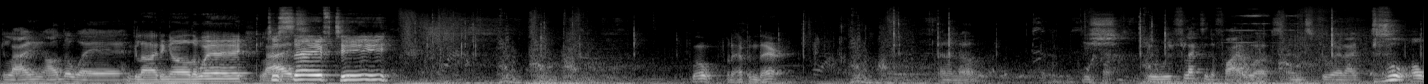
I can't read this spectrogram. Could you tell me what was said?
Gliding all the way. Gliding all the way to safety. Whoa, what happened there? I don't know. You, you reflected the fireworks and you were like, oh,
